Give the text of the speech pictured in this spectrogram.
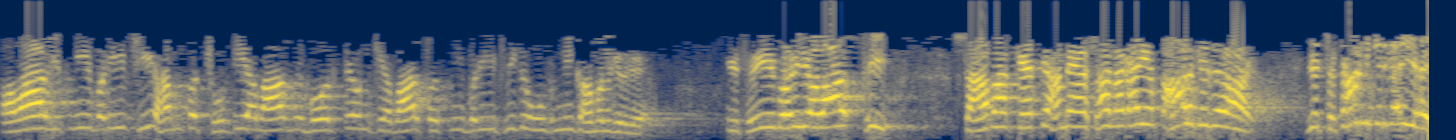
آواز اتنی بڑی تھی، ہم تو چھوٹی آواز میں بولتے، ان کی آواز تو اتنی بڑی تھی کہ اونٹنی کا حمل گر گیا۔ اتنی بڑی آواز تھی۔ صحابہ کہتے ہمیں ایسا لگا یہ پہاڑ گر گیا ہے، یہ چٹان گر گئی ہے،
